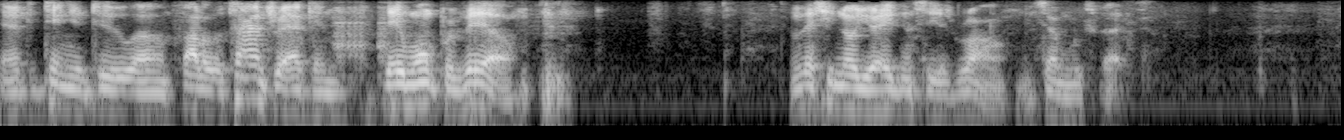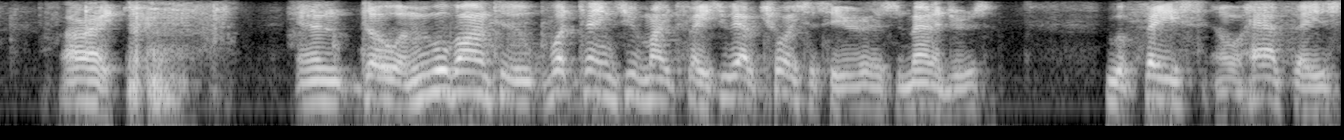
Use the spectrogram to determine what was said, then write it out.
and continue to uh, follow the contract, and they won't prevail unless you know your agency is wrong in some respects. All right. And so when we move on to what things you might face, you have choices here as managers who have faced or have faced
